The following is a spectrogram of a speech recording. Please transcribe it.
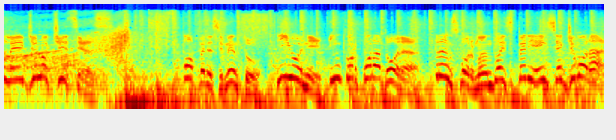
Rolê de notícias. Oferecimento Uni Incorporadora, transformando a experiência de morar.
